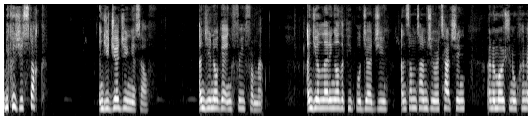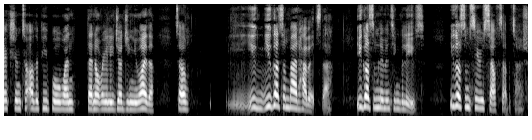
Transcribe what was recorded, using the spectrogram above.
Because you're stuck and you're judging yourself and you're not getting free from it and you're letting other people judge you and sometimes you're attaching an emotional connection to other people when they're not really judging you either. So you you got some bad habits there. You got some limiting beliefs. You got some serious self-sabotage.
